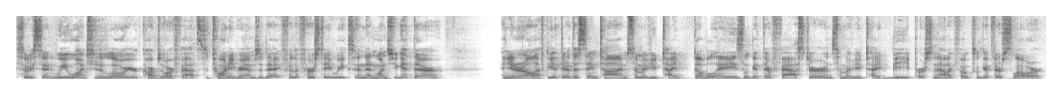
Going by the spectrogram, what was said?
So he said, We want you to lower your carbs or fats to 20 grams a day for the first eight weeks. And then once you get there, and you don't all have to get there at the same time. Some of you type double A's will get there faster, and some of you type B personality folks will get there slower.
